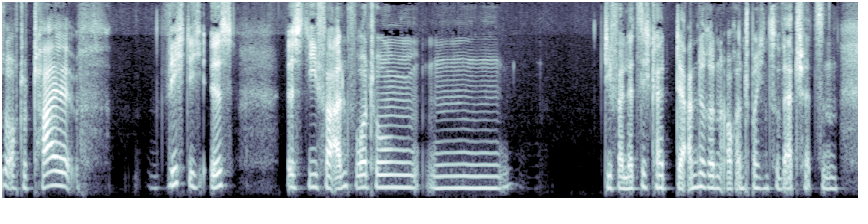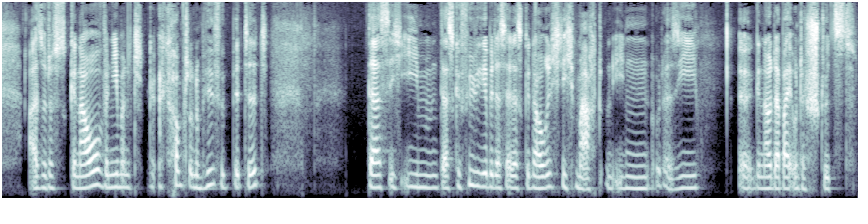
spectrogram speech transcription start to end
so auch total wichtig ist, ist die Verantwortung, mh, die Verletzlichkeit der anderen auch entsprechend zu wertschätzen. Also das genau, wenn jemand kommt und um Hilfe bittet, dass ich ihm das Gefühl gebe, dass er das genau richtig macht und ihn oder sie äh, genau dabei unterstützt.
